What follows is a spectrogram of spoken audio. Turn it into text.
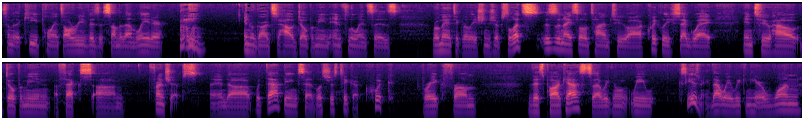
some of the key points. I'll revisit some of them later in regards to how dopamine influences romantic relationships. So let's this is a nice little time to uh, quickly segue into how dopamine affects um, friendships. And uh, with that being said, let's just take a quick break from this podcast so that we can we excuse me that way we can hear one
